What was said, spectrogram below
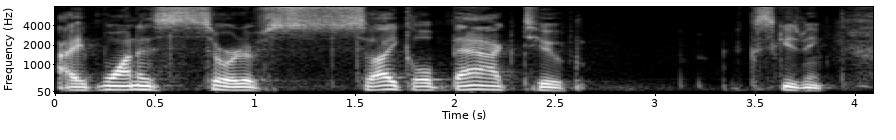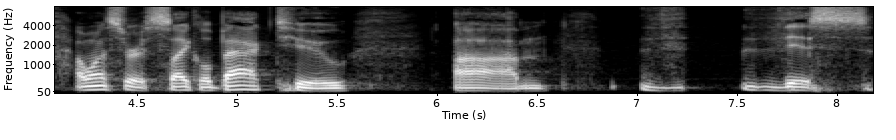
I want to sort of cycle back to. Excuse me. I want to sort of cycle back to um, th- this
